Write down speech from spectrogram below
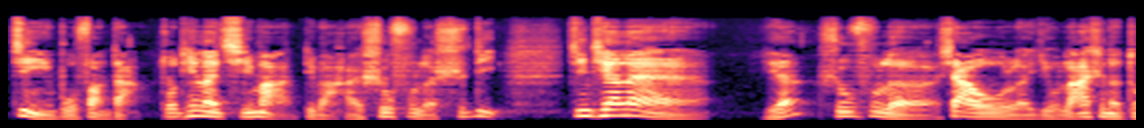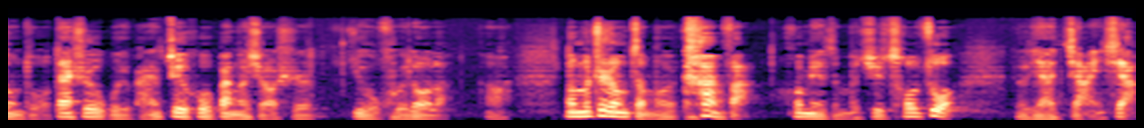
进一步放大。昨天呢起码对吧，还收复了失地，今天呢。也收复了下午了有拉升的动作，但是尾盘最后半个小时又回落了啊。那么这种怎么看法？后面怎么去操作？给大家讲一下。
